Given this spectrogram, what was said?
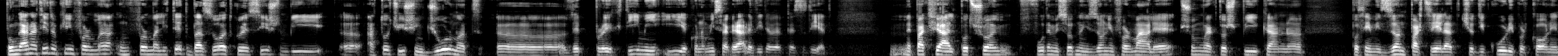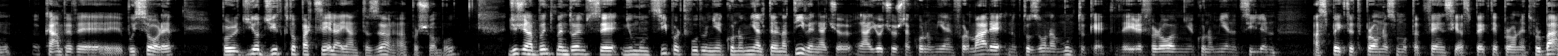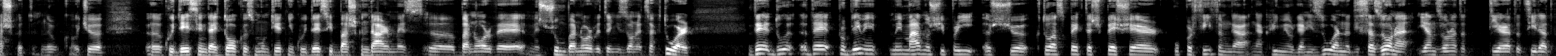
por nga ana tjetër ky informalitet bazohet kryesisht mbi ato që ishin gjurmët dhe projektimi i ekonomisë agrare viteve 50. Me pak fjalë, po të shohim, futemi sot në një zonë informale, shumë nga këto shpi kanë, po themi, zënë parcelat që dikur i përkonin kampeve bujqësore, por jo të gjithë këto parcela janë të zëna, për shembull, gjë që na bën të mendojmë se një mundësi për të futur një ekonomi alternative nga që nga ajo që është ekonomia informale në këto zona mund të ketë dhe i referohem një ekonomie në të cilën aspekte të pronës mund të kthehen si aspekte prone të përbashkët, ndërkohë që kujdesi ndaj tokës mund të jetë një kujdes i bashkëndarë mes banorëve, mes shumë banorëve të një zone të caktuar. Dhe du, dhe problemi më i madh në Shqipëri është që këto aspekte shpesh herë u përthithën nga nga krimi i organizuar në disa zona, janë zona të tjera të cilat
